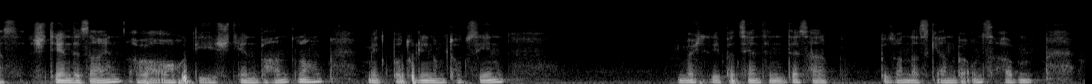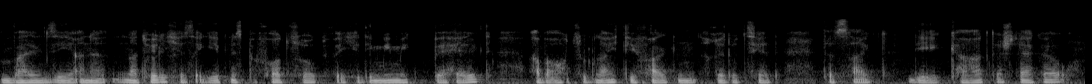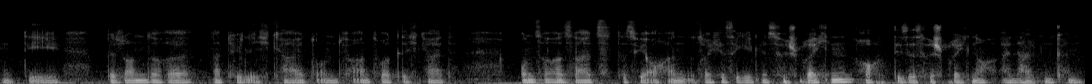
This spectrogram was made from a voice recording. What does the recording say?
Das Stirndesign, aber auch die Stirnbehandlung mit Botulinumtoxin möchte die Patientin deshalb besonders gern bei uns haben, weil sie ein natürliches Ergebnis bevorzugt, welche die Mimik behält, aber auch zugleich die Falten reduziert. Das zeigt die Charakterstärke und die besondere Natürlichkeit und Verantwortlichkeit unsererseits, dass wir auch ein solches Ergebnis versprechen, auch dieses Versprechen auch einhalten können.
